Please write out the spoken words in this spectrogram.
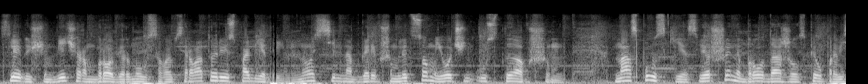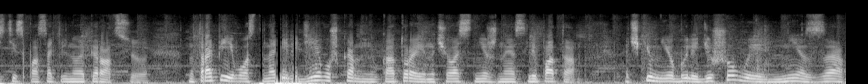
Следующим вечером Бро вернулся в обсерваторию с победой, но с сильно обгоревшим лицом и очень уставшим. На спуске с вершины Бро даже успел провести спасательную операцию. На тропе его остановили девушка, у которой началась снежная слепота. Очки у нее были дешевые, не за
